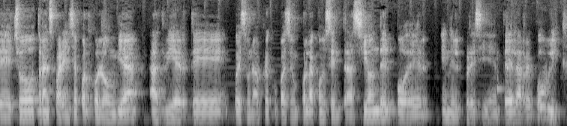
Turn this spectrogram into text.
de hecho, Transparencia por Colombia advierte pues una preocupación por la concentración del poder en el presidente de la República.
